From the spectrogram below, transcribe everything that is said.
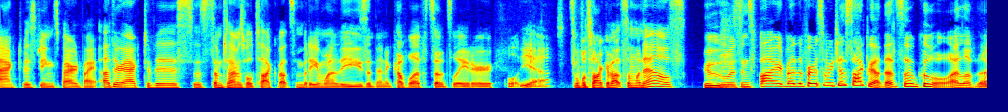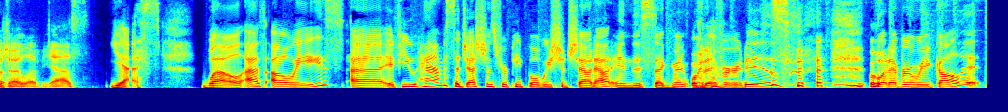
activists being inspired by other activists. So sometimes we'll talk about somebody in one of these, and then a couple episodes later, well, yeah. So we'll talk about someone else who was inspired by the person we just talked about. That's so cool. I love that. Which I love. Yes. Yes. Well, as always, uh, if you have suggestions for people we should shout out in this segment, whatever it is, whatever we call it,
